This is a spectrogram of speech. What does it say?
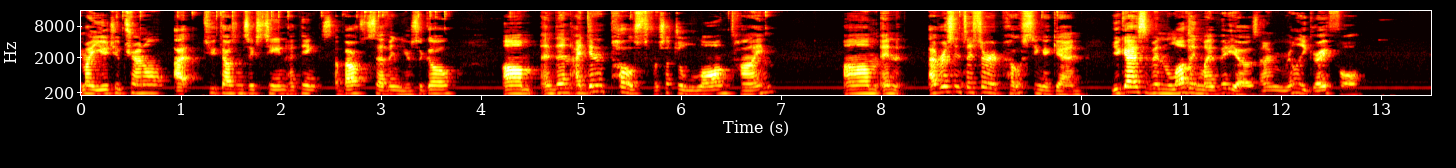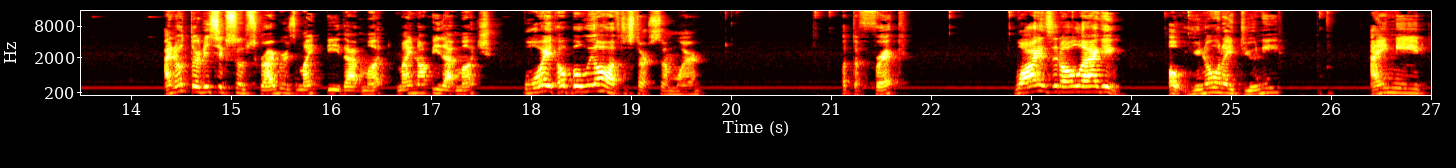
my YouTube channel at 2016, I think about 7 years ago. Um and then I didn't post for such a long time. Um and ever since I started posting again, you guys have been loving my videos, and I'm really grateful. I know 36 subscribers might be that much, might not be that much. Boy, oh, but we all have to start somewhere. What the frick? Why is it all lagging? Oh, you know what I do need? I need...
